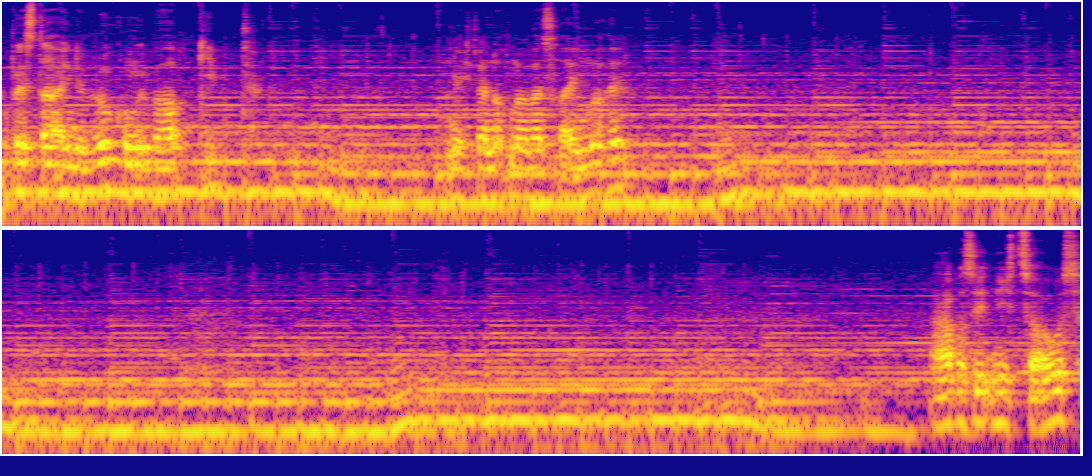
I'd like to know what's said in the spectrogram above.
ob es da eine Wirkung überhaupt gibt. Wenn ich da noch mal was reinmache. Aber sieht nicht so aus.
